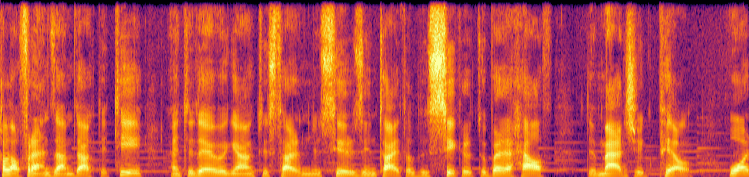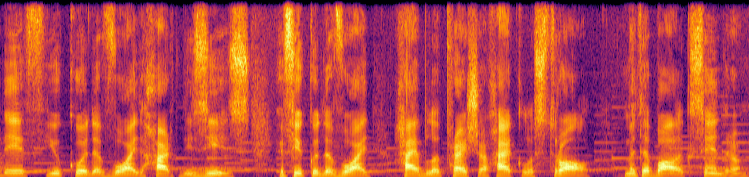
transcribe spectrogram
Hello friends, I'm Dr. T and today we're going to start a new series entitled The Secret to Better Health, The Magic Pill. What if you could avoid heart disease, if you could avoid high blood pressure, high cholesterol, metabolic syndrome,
